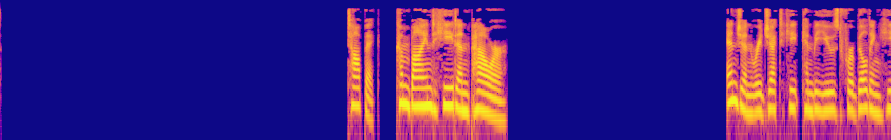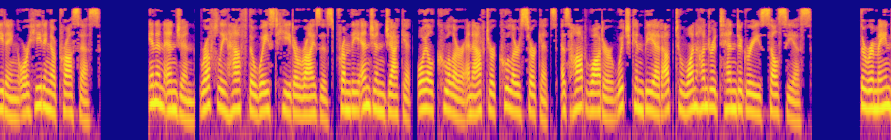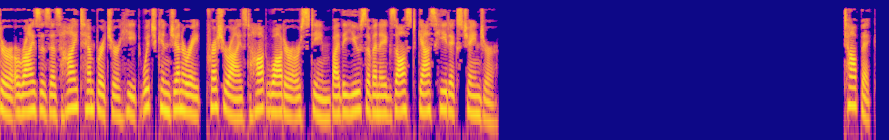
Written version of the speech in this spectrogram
Combined heat and power Engine reject heat can be used for building heating or heating a process. In an engine, roughly half the waste heat arises from the engine jacket, oil cooler and after-cooler circuits as hot water which can be at up to 110 degrees Celsius. The remainder arises as high-temperature heat which can generate pressurized hot water or steam by the use of an exhaust gas heat exchanger.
